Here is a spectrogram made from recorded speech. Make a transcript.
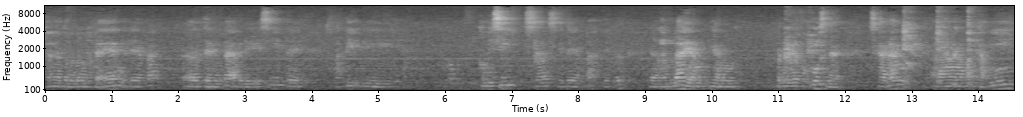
uh, teman-teman PN gitu ya pak. Uh, TNK ada di ESI T Pati di komisi sales gitu ya Pak gitu. Dan alhamdulillah yang yang benar-benar fokus. Nah sekarang uh, kami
